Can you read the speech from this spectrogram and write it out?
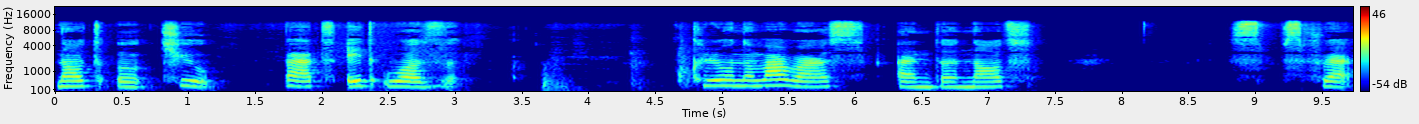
Not a coup, but it was coronavirus and not spread.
